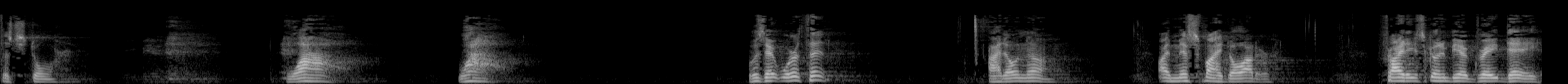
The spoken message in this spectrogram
the storm. Wow. Wow. Was it worth it? I don't know. I miss my daughter. Friday's going to be a great day.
